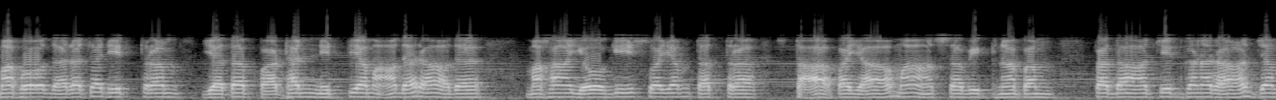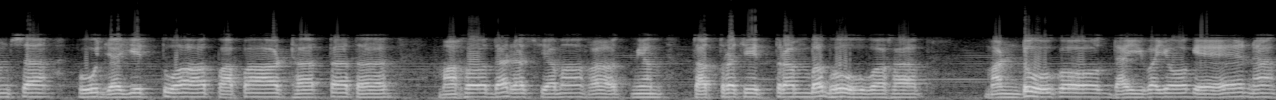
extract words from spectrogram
महोदरचरित्रं यत पठन्नित्यमादराद महायोगी स्वयं तत्र स्थापयामास विघ्नपं। कदाचिद्गणराजं स पूजयित्वा पपाठ तत् महोदरस्य माहात्म्यं तत्र चित्रं बभूवः। मण्डूको दैवयोगेन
